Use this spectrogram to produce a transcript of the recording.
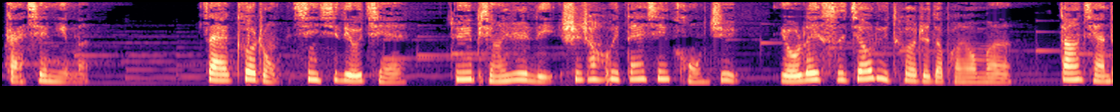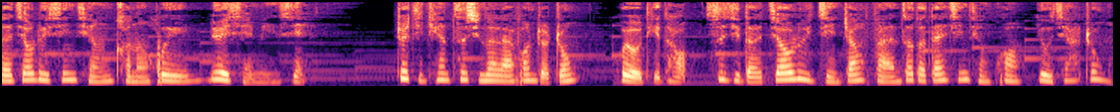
感谢你们。在各种信息流前，对于平日里时常会担心、恐惧、有类似焦虑特质的朋友们，当前的焦虑心情可能会略显明显。这几天咨询的来访者中，会有提到自己的焦虑、紧张、烦躁的担心情况又加重了。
